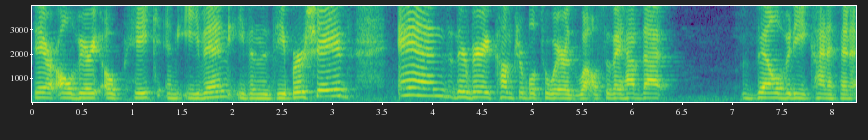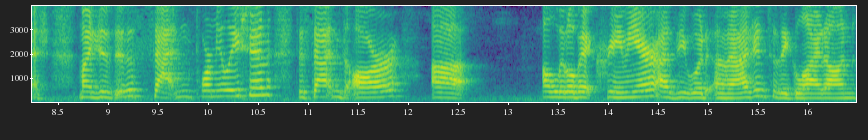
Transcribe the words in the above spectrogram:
They are all very opaque and even, even the deeper shades. And they're very comfortable to wear as well. So they have that velvety kind of finish. Mind you, this is a satin formulation. The satins are uh, a little bit creamier as you would imagine. So they glide on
